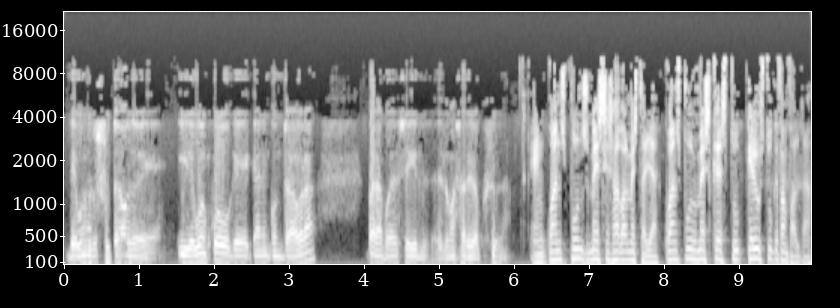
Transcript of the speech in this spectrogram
de buenos resultados de, y de buen juego que, que han encontrado ahora para poder seguir lo más arriba posible. En quants punts més se salva el Mestalla? Quants punts més creus tu, creus tu que fan falta?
